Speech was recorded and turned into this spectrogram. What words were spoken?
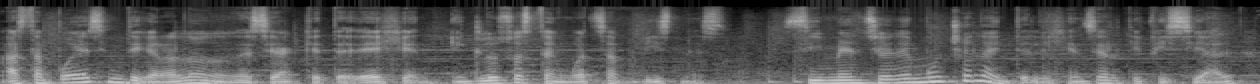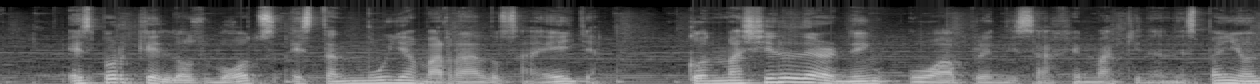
Hasta puedes integrarlo donde sea que te dejen, incluso hasta en WhatsApp Business. Si mencioné mucho la inteligencia artificial, es porque los bots están muy amarrados a ella. Con Machine Learning o aprendizaje máquina en español,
